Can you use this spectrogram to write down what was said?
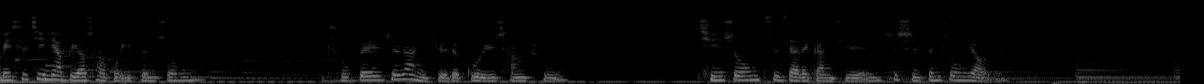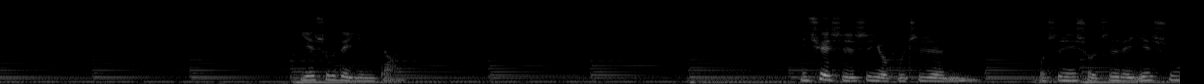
每次尽量不要超过一分钟，除非这让你觉得过于仓促。轻松自在的感觉是十分重要的。耶稣的引导，你确实是有福之人。我是你所知的耶稣。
